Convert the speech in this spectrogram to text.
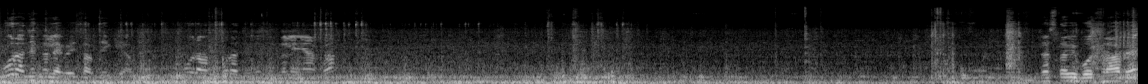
पूरा जंगल है भाई साहब, देखिए आप। पूरा पूरा जंगल है यहाँ का। रास्ता भी बहुत ख़राब है।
